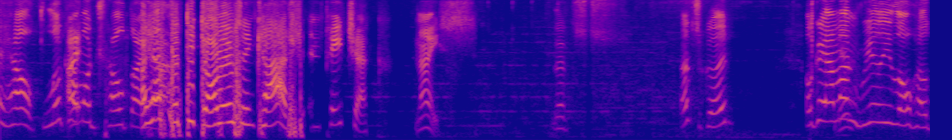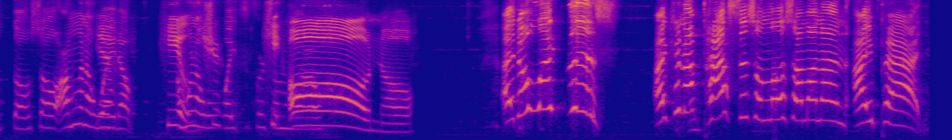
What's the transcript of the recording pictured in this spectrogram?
my health. Look how I- much health I, have. I have fifty dollars in cash and paycheck. Nice. That's that's good. Okay, I'm Yeah. on really low health though, so I'm gonna Yeah. wait up. Heal. I'm gonna should- wait for he- some more. oh no. I don't like this. I cannot mm. pass this unless I'm on an iPad.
